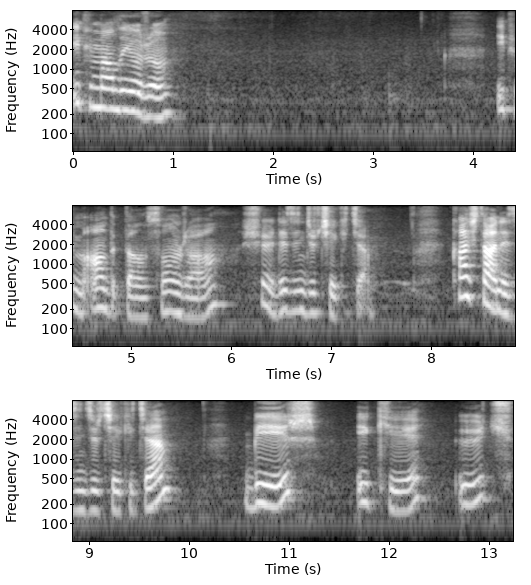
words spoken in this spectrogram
İpimi alıyorum. İpimi aldıktan sonra şöyle zincir çekeceğim. Kaç tane zincir çekeceğim? 1, 2, 3,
